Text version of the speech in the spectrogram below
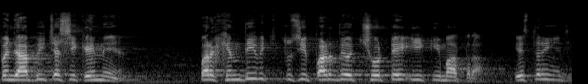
ਪੰਜਾਬੀ ਚ ਅਸੀਂ ਕਹਿੰਦੇ ਆ, ਪਰ ਹਿੰਦੀ ਵਿੱਚ ਤੁਸੀਂ ਪੜ੍ਹਦੇ ਹੋ ਛੋਟੇ ਈ ਕੀ ਮਾਤਰਾ। ਇਸ ਤਰ੍ਹਾਂ ਹੀ ਹੈ ਜੀ।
